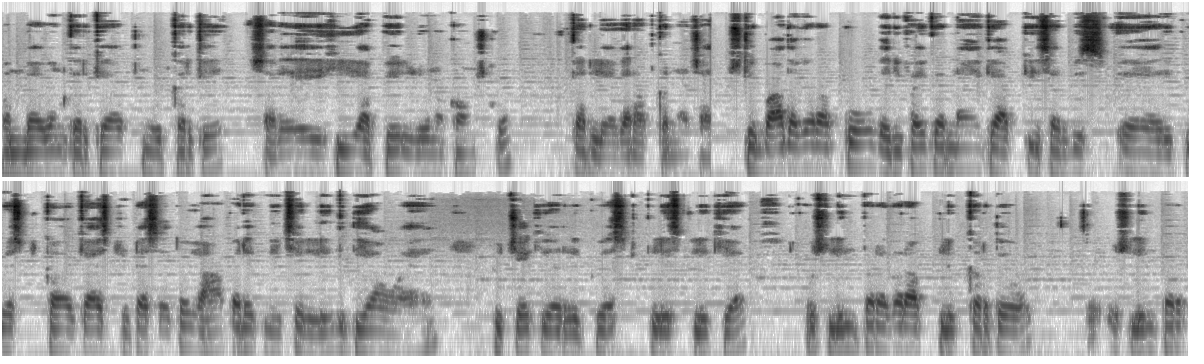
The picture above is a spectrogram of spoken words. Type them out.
वन बाय वन करके आप नोट करके सारे ही आपके लोन अकाउंट्स को कर ले अगर आप करना चाहते हैं उसके बाद अगर आपको वेरीफाई करना है कि आपकी सर्विस रिक्वेस्ट का क्या स्टेटस है तो यहाँ पर एक नीचे लिंक दिया हुआ है। To check your request please click किया उस लिंक पर अगर आप क्लिक करते हो तो उस लिंक पर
